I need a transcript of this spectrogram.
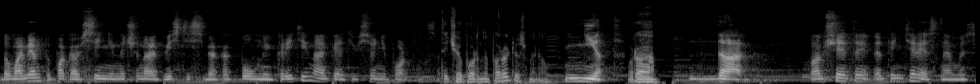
до момента, пока все не начинают вести себя как полные кретины опять, и все не портится. Ты что, порно-пародию смотрел? Нет. Ура. Да, Вообще, это, это интересная мысль.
